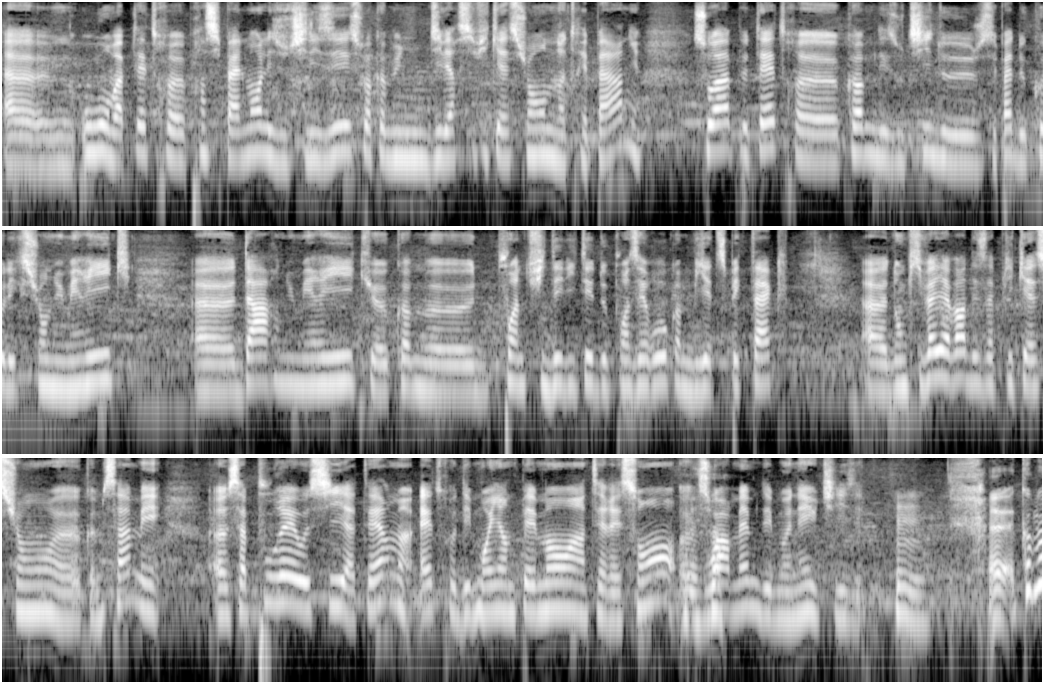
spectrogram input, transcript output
où on va peut-être principalement les utiliser soit comme une diversification de notre épargne, soit peut-être comme des outils de, je sais pas, de collection numérique, d'art numérique, comme point de fidélité 2.0, comme billet de spectacle. Euh, donc il va y avoir des applications euh, comme ça, mais euh, ça pourrait aussi à terme être des moyens de paiement intéressants, voire même des monnaies utilisées. Hmm. Comment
